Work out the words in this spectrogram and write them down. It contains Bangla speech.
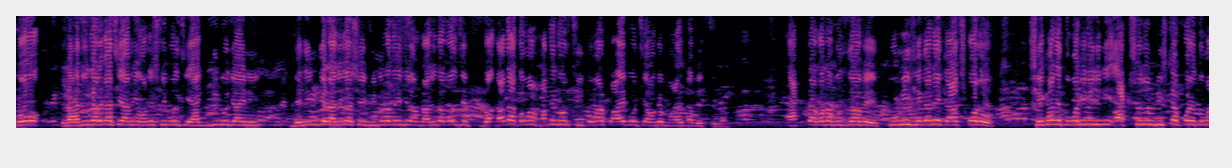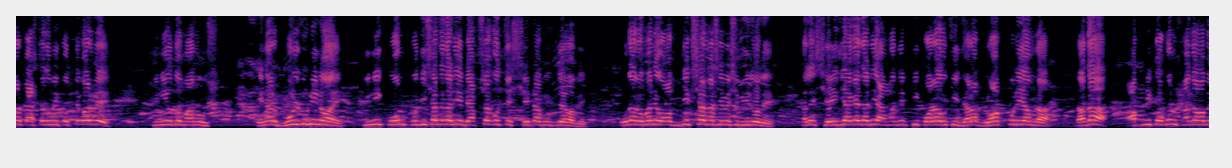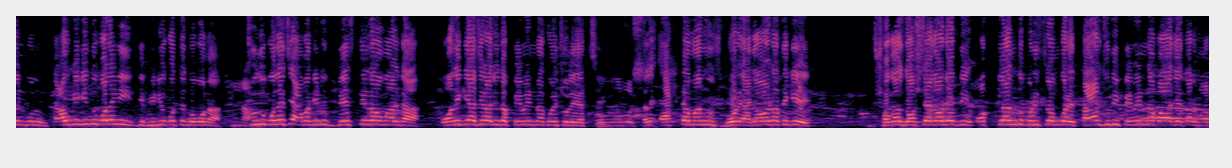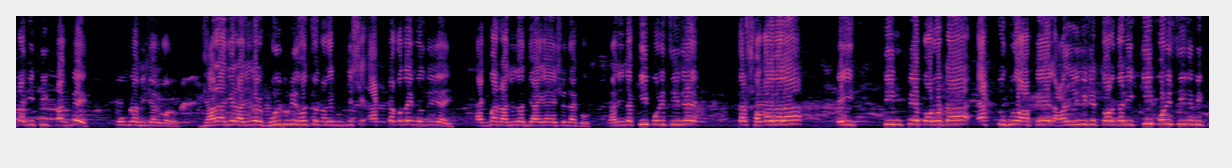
তো রাজুদার কাছে আমি অনেস্টলি বলছি, একদিনও যাইনি। যেদিনকে রাজুদার সেই ভিডিওটা দেখেছিলাম, রাজুদা বলছে, দাদা, তোমার হাতে ধরছি, তোমার পায়ে পড়ছি, আমাকে মালটা বেচতে দাও। একটা কথা বুঝতে হবে, তুমি যেখানে কাজ করো, সেখানে তোমাকে কি যদি একশো জন ডিস্টার্ব করে, তোমার কাজটা তুমি করতে পারবে? তিনিও তো মানুষ। এনার ভুল টুটি নয়, তিনি কোন পজিশনে দাঁড়িয়ে ব্যবসা করছে সেটা বুঝতে হবে। ওনার ওখানে অবজেকশন আসে বেশি ভিড় হলে। তাহলে সেই জায়গায় দাঁড়িয়ে আমাদের কি করা উচিত? যারা ব্লগ করি আমরা। দাদা আপনি কখন ফাঁকা হবেন বলুন? কাউকে কিন্তু বলেনি যে ভিডিও করতে দেবো না। শুধু বলেছে আমাকে একটু বেচতে দাও মালটা। অনেকে আছে রাজু রাজুদা পেমেন্ট না করে চলে যাচ্ছে। তাহলে একটা মানুষ ভোর এগারোটা থেকে সকাল দশটা এগারোটা অব্দি অক্লান্ত পরিশ্রম করে তার যদি পেমেন্ট না পাওয়া যায় তার মাথা কি ঠিক থাকবে? তোমরা বিচার করো। যারা আজকে রাজুদার ভুল টুটি হচ্ছে তাদের উদ্দেশ্যে একটা কথাই বলতে চাই। একবার রাজুদার জায়গায় এসে দেখো। রাজুদা কি পরিস্থিতিতে তার সকালবেলা এই তিন পে পরোটা এক টুকরো আপেল আনলিমিটেড তরকারি কি পরিস্থিতিতে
